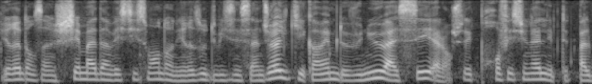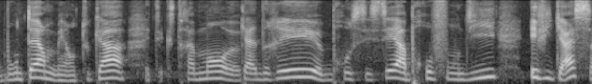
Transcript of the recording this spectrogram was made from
dirais, dans un schéma d'investissement dans les réseaux de Business Angel qui est quand même devenu assez, alors je sais que professionnel n'est peut-être pas le bon terme, mais en tout cas, est extrêmement cadré, processé, approfondi, efficace.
